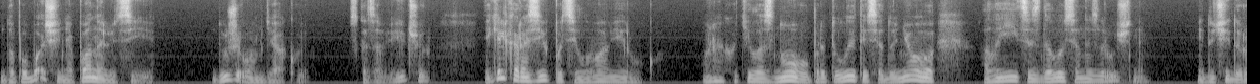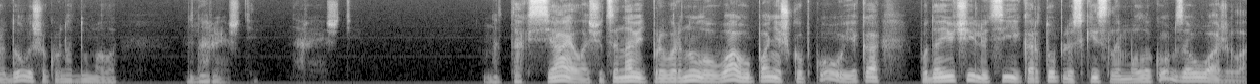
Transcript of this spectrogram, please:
До побачення, пане Люції. Дуже вам дякую, сказав Вільчур і кілька разів поцілував їй руку. Вона хотіла знову притулитися до нього, але їй це здалося незручним. Ідучи до родолишок, вона думала ну, нарешті, нарешті. Вона так сяяла, що це навіть привернуло увагу пані Шкопкової, яка, подаючи Люції картоплю з кислим молоком, зауважила.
